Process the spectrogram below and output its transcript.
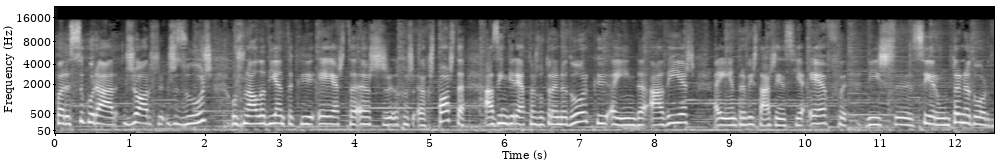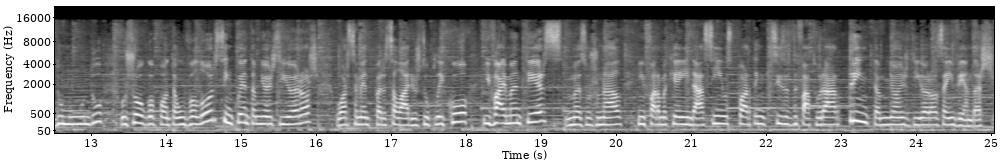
para segurar Jorge Jesus. O jornal adianta que é esta a resposta às indiretas do treinador, que ainda há dias, em entrevista à agência F, diz ser um treinador do mundo. O jogo aponta um valor, 50 milhões de euros. O orçamento para salários duplicou e vai manter-se, mas o jornal informa que ainda assim o Sporting precisa de faturar 30 milhões de euros em vendas.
